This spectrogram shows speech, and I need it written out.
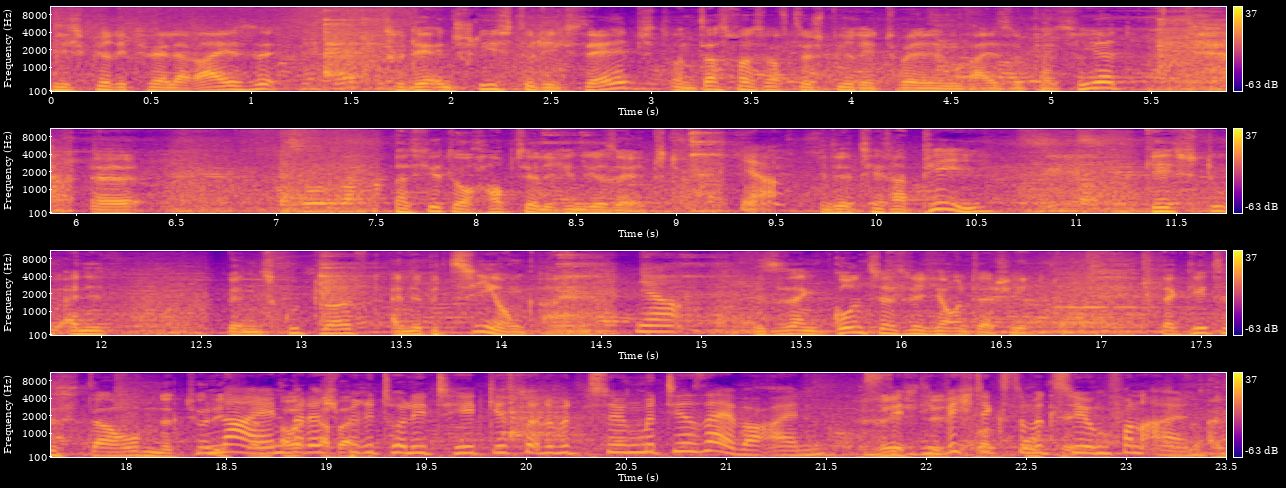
Die spirituelle Reise, zu der entschließt du dich selbst und das, was auf der spirituellen Reise passiert, äh, passiert auch hauptsächlich in dir selbst. Ja. In der Therapie gehst du eine, wenn es gut läuft, eine Beziehung ein. Ja. Das ist ein grundsätzlicher Unterschied. Da geht es darum, natürlich. Nein, aber, bei der Spiritualität gehst du eine Beziehung mit dir selber ein. Das ist die Richtig, wichtigste okay. Beziehung von allen. Ein,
